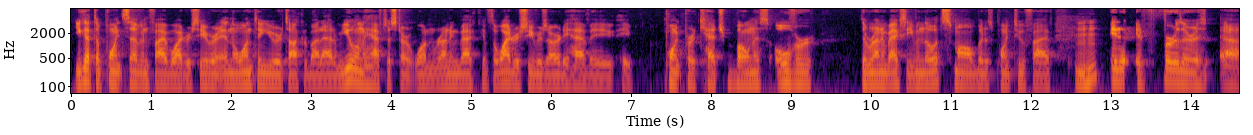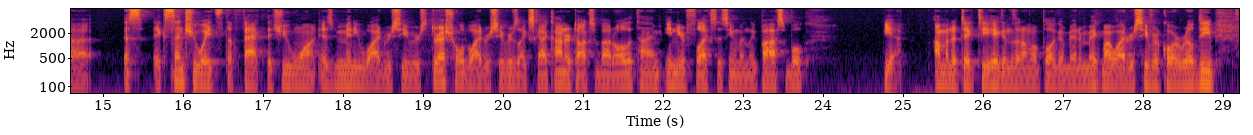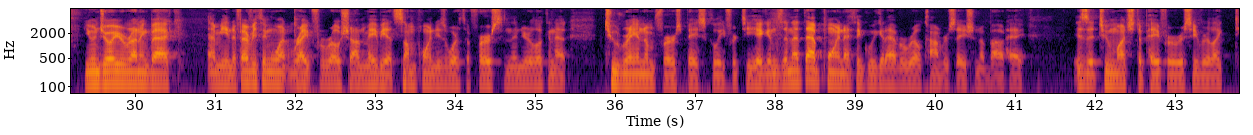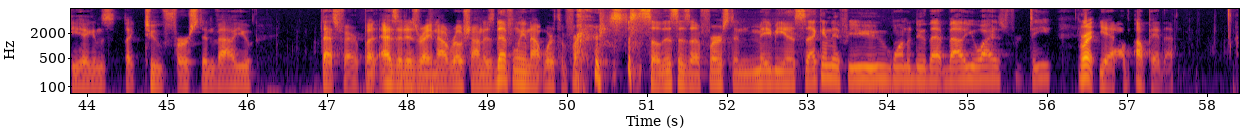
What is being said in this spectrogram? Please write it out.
you got the 0.75 wide receiver, and the one thing you were talking about, Adam, you only have to start one running back. If the wide receivers already have a, a point per catch bonus over the running backs, even though it's small, but it's 0.25, Mm-hmm. it it further uh, accentuates the fact that you want as many wide receivers, threshold wide receivers, like Scott Connor talks about all the time, in your flex as humanly possible. Yeah, I'm going to take T. Higgins and I'm going to plug him in and make my wide receiver core real deep. You enjoy your running back. I mean, if everything went right for Roschon, maybe at some point he's worth a first, and then you're looking at two random first basically for T. Higgins. And at that point, I think we could have a real conversation about, hey, is it too much to pay for a receiver like T. Higgins, like two first in value? That's fair. But as it is right now, Roschon is definitely not worth a first. so this is a first and maybe a second if you want to do that value wise for T. Right. Yeah, I'll, I'll pay that.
